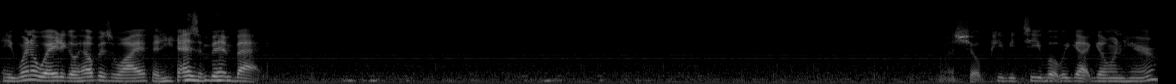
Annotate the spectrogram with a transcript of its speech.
he went away to go help his wife, and he hasn't been back. Show PBT what we got going here.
